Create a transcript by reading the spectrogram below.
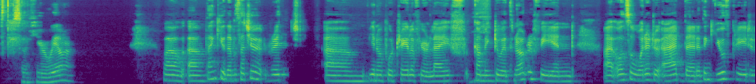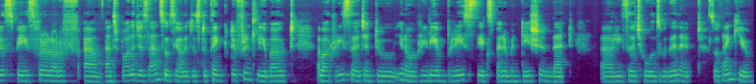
so here we are. Wow, um, thank you. That was such a rich, um, you know, portrayal of your life coming to ethnography. And I also wanted to add that I think you've created a space for a lot of um, anthropologists and sociologists to think differently about about research and to, you know, really embrace the experimentation that uh, research holds within it. So thank you.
